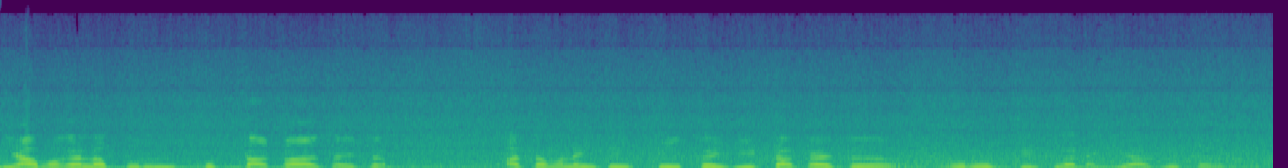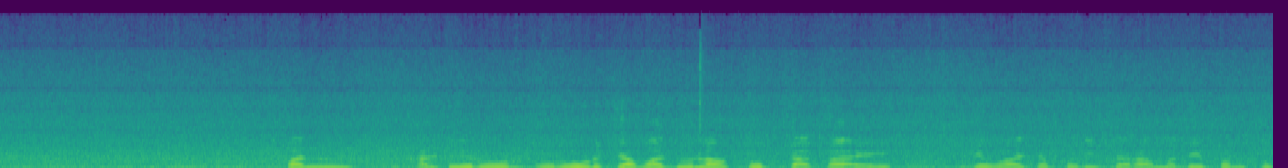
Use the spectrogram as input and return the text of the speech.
ह्या भागाला पूर्वी खूप टाका असायचं. आता मला इथे एकही टाकायचं रोप दिसला नाही आहे अजूनपर्यंत पण खालती रोड रोडच्या बाजूला खूप टाका आहे. देवळाच्या परिसरामध्ये पण खूप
